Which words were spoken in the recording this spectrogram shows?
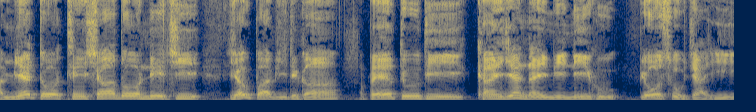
အမျက်တော်ထင်ရှားသောနေ့ကြီးရောက်ပါပြီတကားအဘယ်သူသည်ခံရနိုင်မည်နည်းဟု ပြောဆိုကြ၏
